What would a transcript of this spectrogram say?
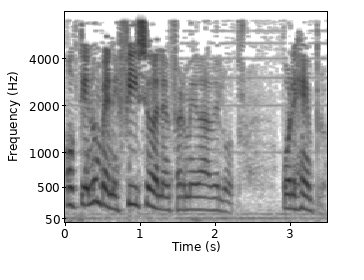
obtiene un beneficio de la enfermedad del otro. Por ejemplo,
